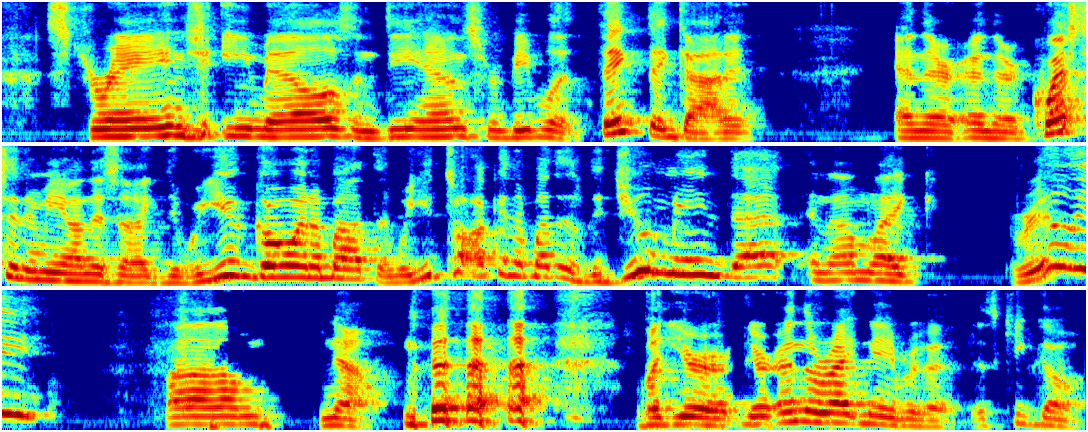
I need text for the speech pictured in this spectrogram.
strange emails and DMs from people that think they got it, and they're and they're questioning me on this. Like, were you going about that? Were you talking about this? Did you mean that? And I'm like, really? Um, no, but you're you're in the right neighborhood. Let's keep going.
